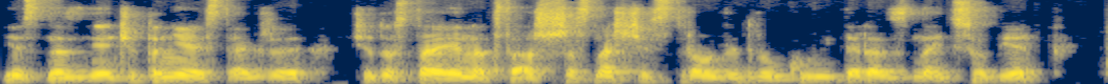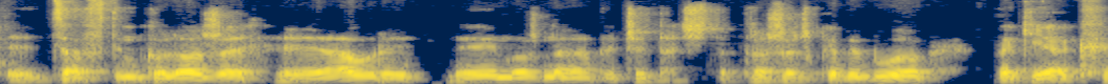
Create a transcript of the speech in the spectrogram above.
jest na zdjęciu. To nie jest tak, że się dostaje na twarz 16 stron wydruku i teraz znajdź sobie co w tym kolorze y, aury można wyczytać. To troszeczkę by było takie jak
